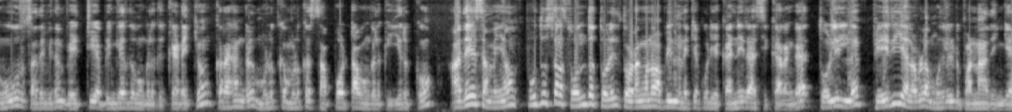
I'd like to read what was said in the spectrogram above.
நூறு சதவீதம் வெற்றி அப்படிங்கிறது உங்களுக்கு கிடைக்கும். கிரகங்கள் முழுக்க முழுக்க சப்போர்ட்டா உங்களுக்கு இருக்கும். அதே சமயம் புதுசாக சொந்த தொழில் தொடங்கணும் அப்படின்னு நினைக்கக்கூடிய கன்னிராசிக்காரங்க தொழிலில் பெரிய அளவில் முதலீடு பண்ணாதீங்க.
